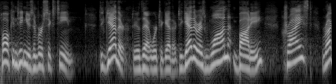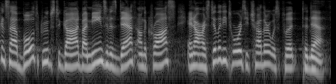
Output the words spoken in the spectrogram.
Paul continues in verse 16. Together, there's that word together. Together as one body, Christ reconciled both groups to God by means of his death on the cross, and our hostility towards each other was put to death.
